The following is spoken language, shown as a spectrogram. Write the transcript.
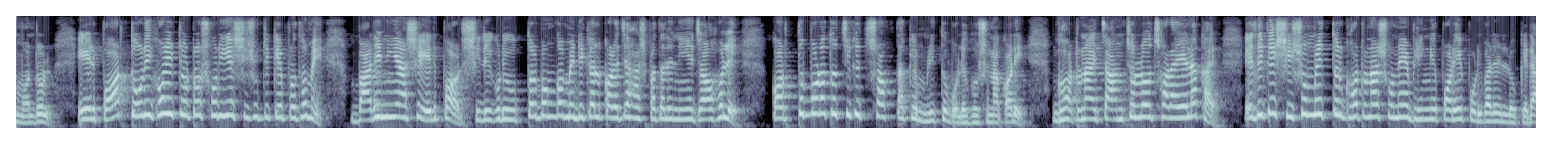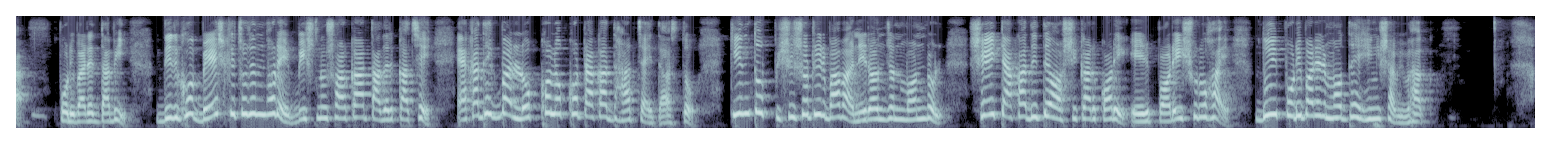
এরপর তড়িঘড়ি টোটো সরিয়ে শিশুটিকে প্রথমে বাড়ি নিয়ে আসে। এরপর শিলিগুড়ি উত্তরবঙ্গ মেডিকেল কলেজে হাসপাতালে নিয়ে যাওয়া হলে কর্তব্যরত চিকিৎসক তাকে মৃত বলে ঘোষণা করে। ঘটনায় চাঞ্চল্য ছড়ায় এলাকায়। এদিকে শিশু মৃত্যুর ঘটনা শুনে ভেঙে পড়ে পরিবারের লোকেরা। পরিবারের দাবি, দীর্ঘ বেশ কিছুদিন ধরে বিষ্ণু সরকার তাদের কাছে একাধিকবার লক্ষ লক্ষ টাকা ধার চাইতে আসতো। কিন্তু শিশুটির বাবা নিরঞ্জন মণ্ডল সেই টাকা দিতে অস্বীকার করে। এরপরেই শুরু হয় দুই পরিবারের মধ্যে হিংসা বিভাগ।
